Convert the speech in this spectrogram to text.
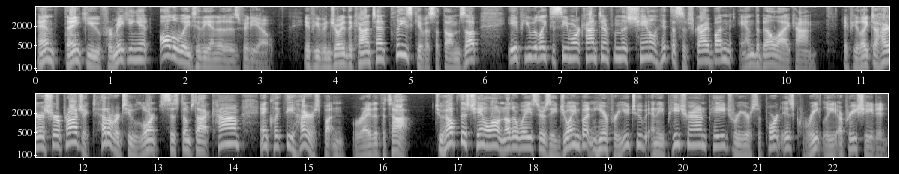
And thank you for making it all the way to the end of this video. If you've enjoyed the content, please give us a thumbs up. If you would like to see more content from this channel, hit the subscribe button and the bell icon. If you'd like to hire a project, head over to lawrencesystems.com and click the Hire Us button right at the top. To help this channel out in other ways, there's a join button here for YouTube and a Patreon page where your support is greatly appreciated.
